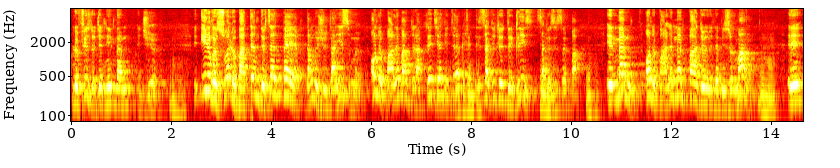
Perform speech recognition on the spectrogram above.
le Fils de Dieu ni même Dieu. Il reçoit le baptême de ses pères dans le judaïsme. On ne parlait pas de la chrétienté, chrétienté. ça dit que d'église, ça n'existait pas. Et même, on ne parlait même pas de, des musulmans. Et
